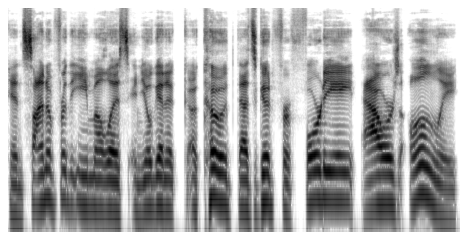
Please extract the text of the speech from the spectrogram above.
and sign up for the email list, and you'll get a, a code that's good for 48 hours only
